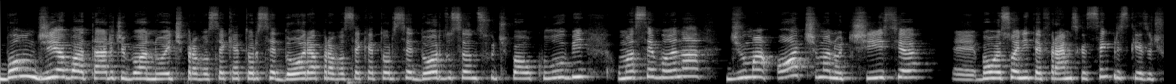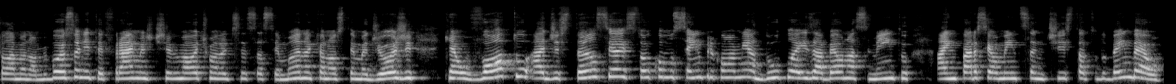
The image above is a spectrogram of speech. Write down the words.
Bom dia, boa tarde, boa noite para você que é torcedora, para você que é torcedor do Santos Futebol Clube. Uma semana de uma ótima notícia. É, bom, eu sou a Anitta Efraim, que eu sempre esqueço de falar meu nome. Bom, eu sou a Anitta Efraim, a gente teve uma ótima notícia essa semana, que é o nosso tema de hoje, que é o voto à distância. Estou, como sempre, com a minha dupla, Isabel Nascimento, a imparcialmente Santista. Tudo bem, Bel?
